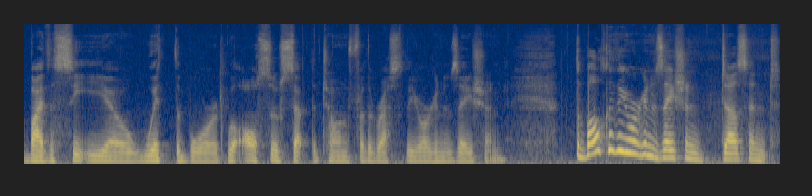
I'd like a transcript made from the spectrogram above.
by the CEO with the board will also set the tone for the rest of the organization the bulk of the organization doesn't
